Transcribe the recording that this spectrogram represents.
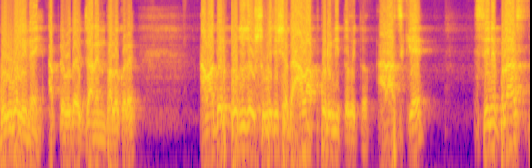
ভুল বলি নাই, আপনি বোধহয় জানেন ভালো করে। আমাদের প্রযোজক সমিতির সাথে আলাপ করে নিতে হইতো। আর আজকে সিনেপ্লাস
